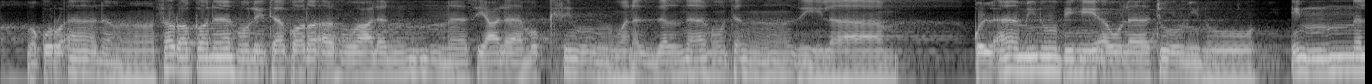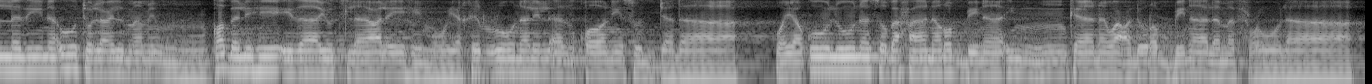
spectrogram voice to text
وقرآنا فرقناه لتقرأه على الناس على مكث ونزلناه تنزيلا. قل آمنوا به أو لا تؤمنوا. إن الذين أوتوا العلم من قبله إذا يتلى عليهم يخرون للأذقان سجدا ويقولون سبحان ربنا إن كان وعد ربنا لمفعولا.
